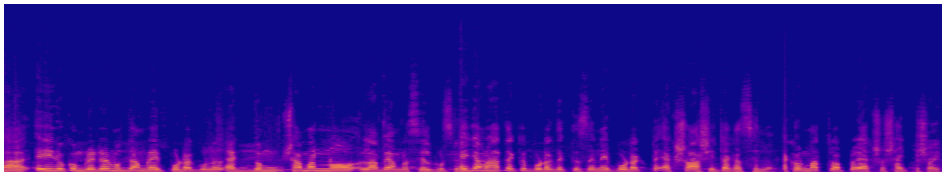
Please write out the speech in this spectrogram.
হ্যাঁ এইরকম রেটের মধ্যে আমরা এই প্রোডাক্টগুলো একদম সামান্য লাভে আমরা সেল করছি। এই যে আমার হাতে একটা প্রোডাক্ট দেখতেছেন এই প্রোডাক্টটা একশো আশি টাকা ছিল। এখন মাত্র আপনার একশো ষাট 160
